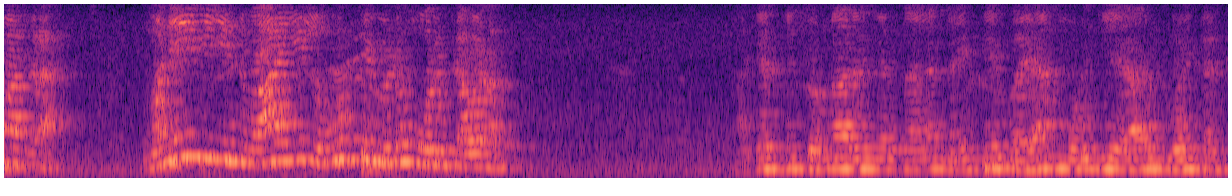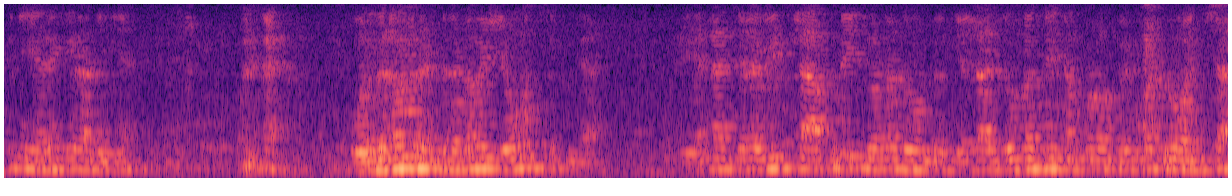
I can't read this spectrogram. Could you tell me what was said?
பார்க்கிறார். மனைவியின் வாயில் ஊட்டி விடும் ஒரு கவலம். அஜர்த்து சொன்னாருங்கிறதுனால நைட்டே பயான் முடிஞ்சு யாரும் போய் டக்குன்னு இறங்கிறாதீங்க. ஒரு தடவை ரெண்டு தடவை யோசிச்சுங்க ஏன்னா சில வீட்டுல அப்படின்னு சொல்றது உண்டு. எல்லா சுண்ணத்தையும் நம்மளும் பின்பற்றுவோம் இன்ஷா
